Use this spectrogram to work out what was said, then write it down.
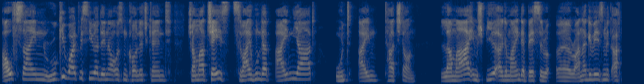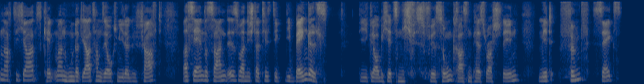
Auf seinen Rookie Wide Receiver, den er aus dem College kennt, Jamar Chase 201 Yard und ein Touchdown. Lamar im Spiel allgemein der beste äh, Runner gewesen mit 88 Yards, kennt man, 100 Yards haben sie auch wieder geschafft. Was sehr interessant ist, war die Statistik. Die Bengals, die glaube ich jetzt nicht für so einen krassen Pass Rush stehen, mit 5, 6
